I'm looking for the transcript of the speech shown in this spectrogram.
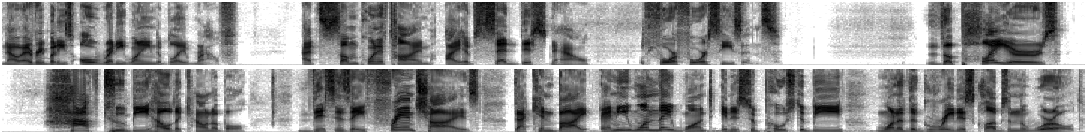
Now everybody's already wanting to blame Ralph. At some point of time, I have said this now for four seasons. The players have to be held accountable. This is a franchise that can buy anyone they want and is supposed to be one of the greatest clubs in the world.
